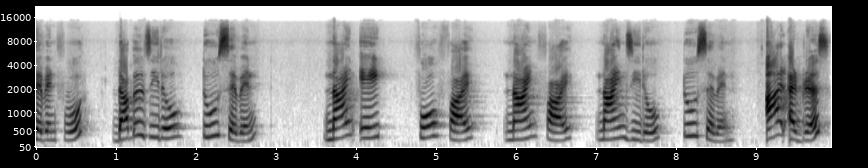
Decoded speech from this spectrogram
seven four double zero two seven nine eight four five nine five nine zero two seven. Our address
